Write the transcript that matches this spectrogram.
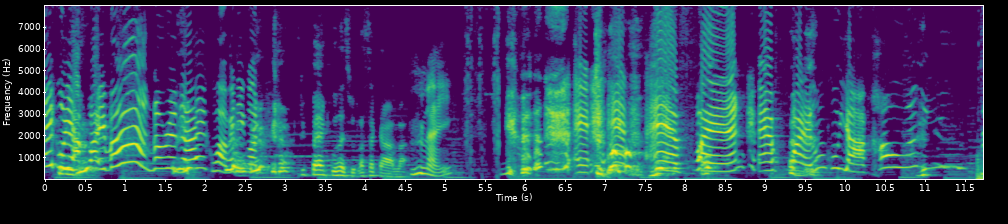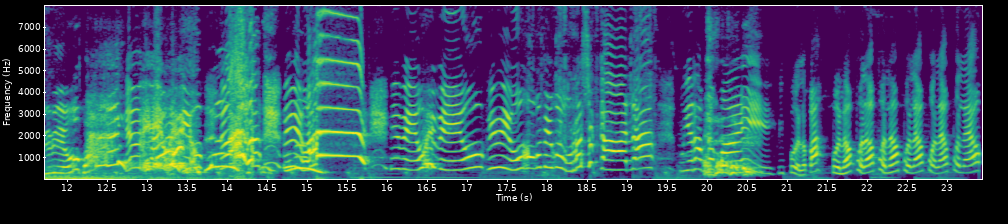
ให้กูอยากไปบ้างทำยังไงกูหาวิธีก่อนพี่แป้งกูใส่ชุดราชการละไหนแอบแอบแอบแฝงแอบแฝงกูอยากเข้ามากพี่มิว เอ้ยพี่มิวพี่มิวพี่มิวพี่มิวพี่มิวพี่มิว ไมพี่เปิดแล้วปะเปิดแล้วเปิดแล้วเปิดแล้วเปิดแล้วเปิดแล้วเปิดแล้ว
